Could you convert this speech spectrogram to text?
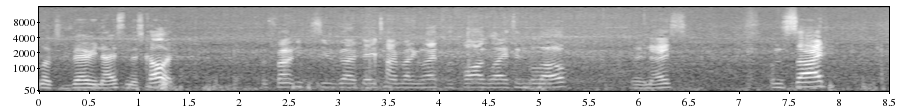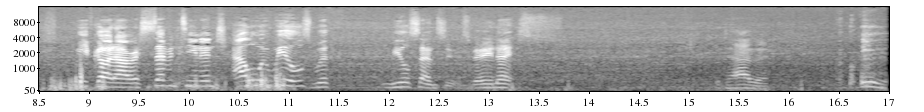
Looks very nice in this color. In front you can see we've got our daytime running lights with fog lights in below. Very nice. On the side, we've got our 17 inch alloy wheels with wheel sensors. Very nice. Good to have it.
